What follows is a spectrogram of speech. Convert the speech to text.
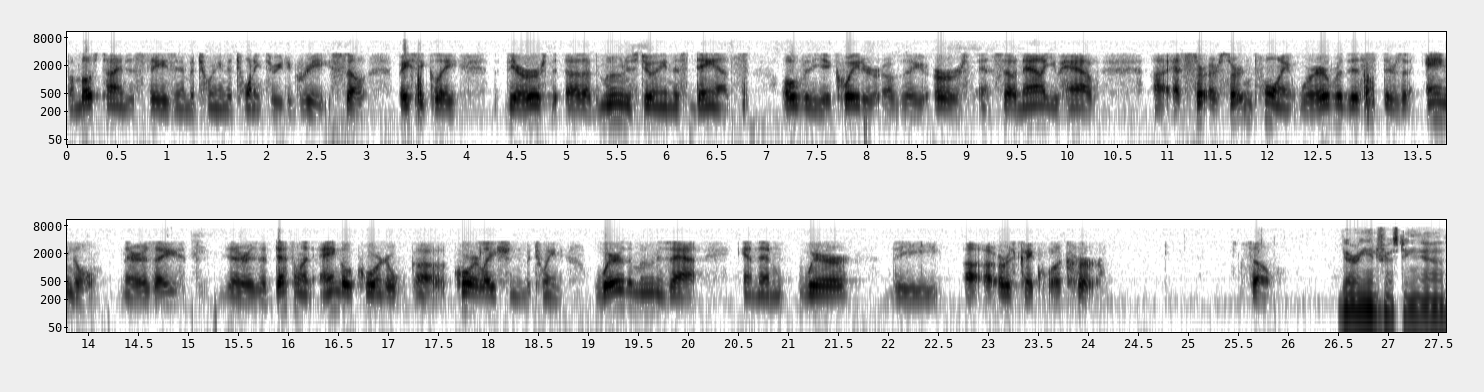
but most times it stays in between the 23 degrees. So basically, the Earth, uh, the Moon is doing this dance over the equator of the Earth, and so now you have uh, at cer- a certain point wherever this there's an angle, there is a there is a definite angle cor- uh, correlation between where the Moon is at and then where the uh, earthquake will occur. So, very interesting uh,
